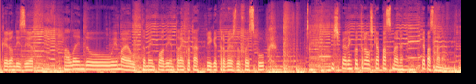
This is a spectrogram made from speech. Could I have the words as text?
queiram dizer. Além do e-mail, também podem entrar em contato comigo através do Facebook. E espero encontrá-los cá para a semana. Até para a semana.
